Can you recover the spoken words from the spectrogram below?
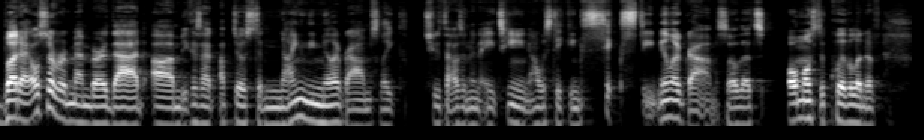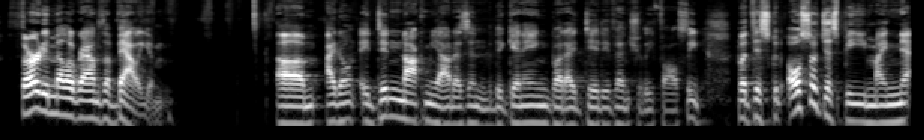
But I also remember that um, because I had updosed to 90 milligrams like 2018, I was taking 60 milligrams. So that's almost equivalent of 30 milligrams of Valium. Um, I don't, it didn't knock me out as in the beginning, but I did eventually fall asleep. But this could also just be my, ne-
